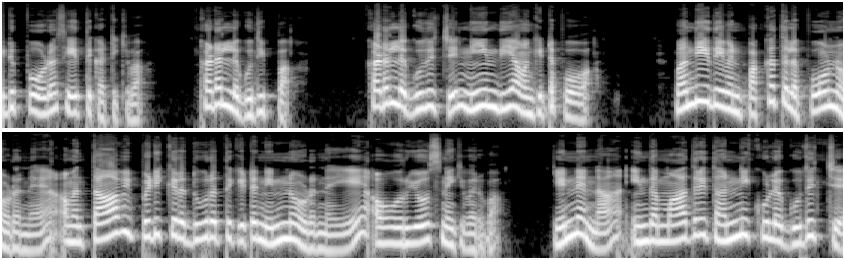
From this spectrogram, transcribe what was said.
இடுப்போட சேர்த்து கட்டிக்குவா. கடலில் குதிப்பா. கடலில் குதித்து நீந்தி அவன்கிட்ட போவான் வந்தியத்தேவன் பக்கத்தில் போன உடனே அவன் தாவி பிடிக்கிற தூரத்துக்கிட்ட நின்ன உடனேயே அவள் ஒரு யோசனைக்கு வருவாள் என்னென்னா இந்த மாதிரி தண்ணிக்குள்ளே குதித்து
